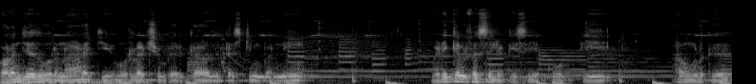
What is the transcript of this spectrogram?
குறைஞ்சது ஒரு நாளைக்கு ஒரு லட்சம் பேருக்காவது டெஸ்டிங் பண்ணி மெடிக்கல் ஃபெசிலிட்டிஸை கூட்டி அவங்களுக்கு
